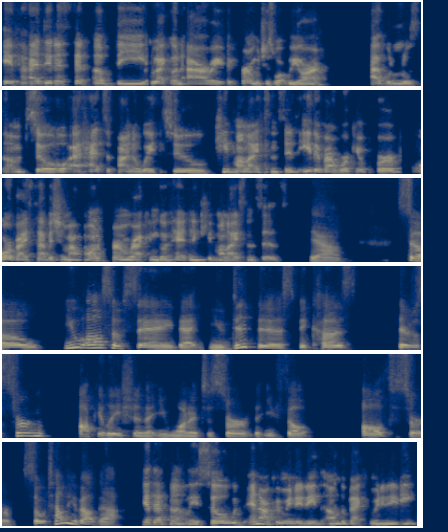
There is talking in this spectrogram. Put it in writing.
if I didn't set up the like an IRA firm, which is what we are, I would lose them. So I had to find a way to keep my licenses, either by working for or by establishing my own firm where I can go ahead and keep my licenses. Yeah. So you also say that you did this because there's a certain population that you wanted to serve, that you felt called to serve. So tell me about that. Yeah, definitely. So within our community, um, the Black community,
